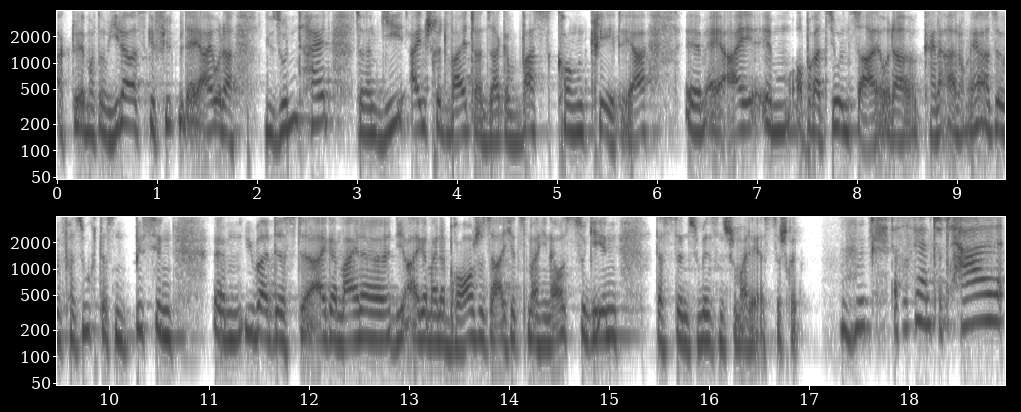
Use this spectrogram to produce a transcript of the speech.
aktuell macht jeder was gefühlt mit AI oder Gesundheit, sondern geh einen Schritt weiter und sage, was konkret, ja, ähm, AI im Operationssaal oder keine Ahnung, ja, also versucht das ein bisschen ähm, über das allgemeine, die allgemeine Branche, sage ich jetzt mal, hinauszugehen. Das ist dann zumindest schon mal der erste Schritt. Mhm. Das ist ja ein total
